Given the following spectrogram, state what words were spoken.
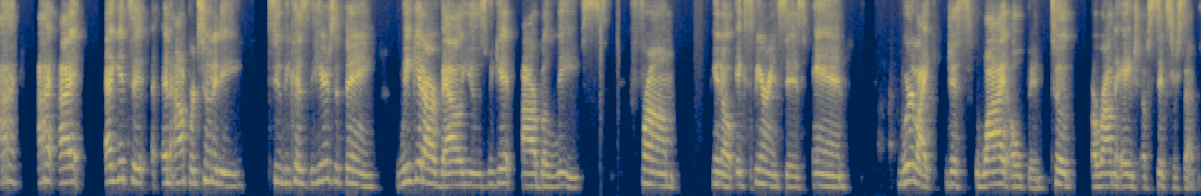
I I I I get to an opportunity to because here's the thing. We get our values we get our beliefs from you know experiences and we're like just wide open to around the age of six or seven.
